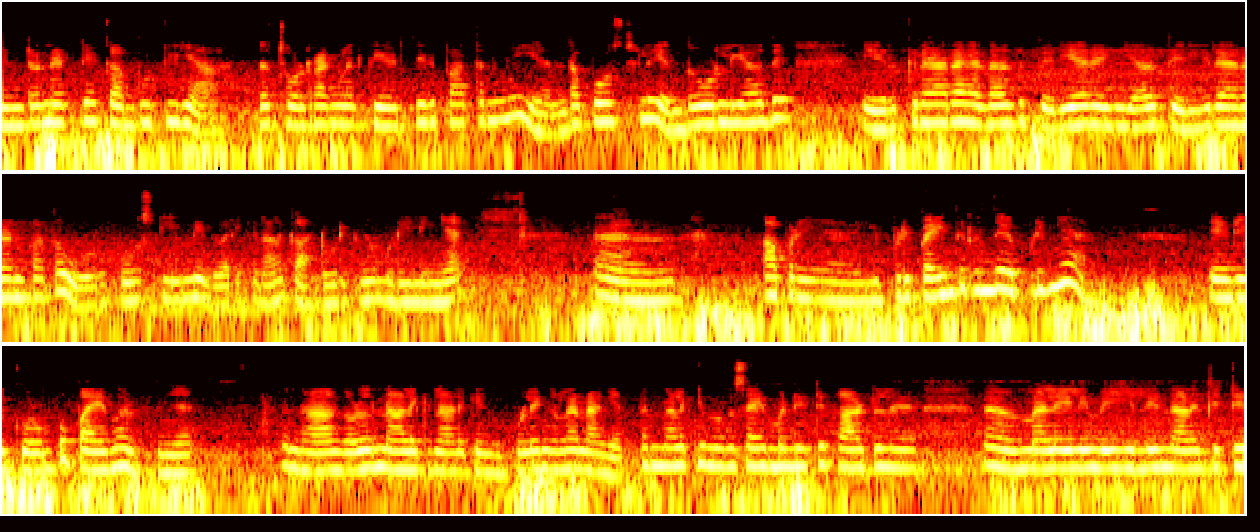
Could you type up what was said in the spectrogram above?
இன்டர்நெட்லேயே கம்ப்யூட்டர்லையா? இதை சொல்கிறாங்களே தேடி தேடி பார்த்துருங்க எந்த போஸ்ட்டில் எந்த ஊர்லேயாவது இருக்கிறாரா? ஏதாவது பெரியார் எங்கேயாவது தெரிகிறாரான்னு பார்த்தா ஒரு போஸ்ட்லேயுமே இது வரைக்கும் என்னால் கண்டுபிடிக்கவே முடியலைங்க. அப்புறம் இப்படி பயந்துருந்தா எப்படிங்க? எங்களுக்கு ரொம்ப பயமாக இருக்குதுங்க. நாங்களும் நாளைக்கு நாளைக்கு எங்கள் பிள்ளைங்கள்லாம் நாங்கள் எத்தனை நாளைக்கு விவசாயம் பண்ணிவிட்டு காட்டில் மழையிலையும் வெயிலையும் நனைஞ்சிட்டு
